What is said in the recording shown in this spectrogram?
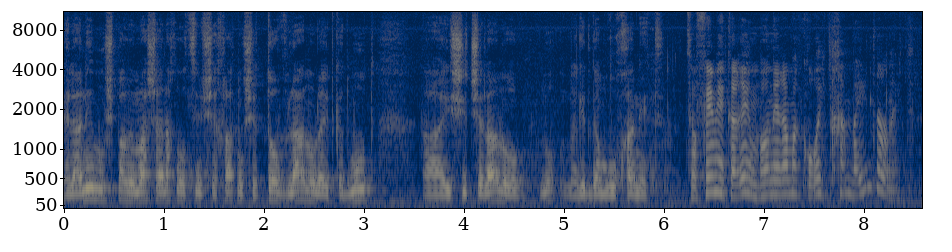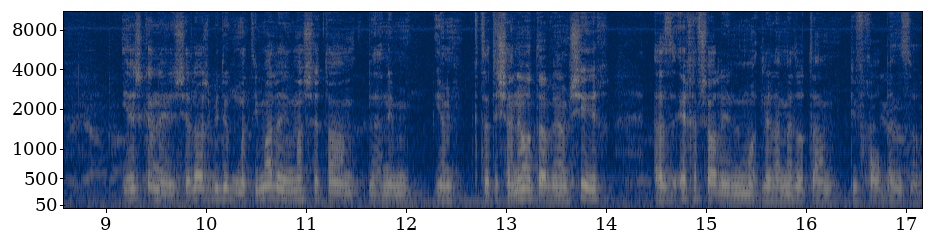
אלא אני מושפע ממה שאנחנו רוצים, שהחלטנו שטוב לנו להתקדמות האישית שלנו, נו, נגיד גם רוחנית. צופים יקרים, בואו נראה מה קורה איתכם באינטרנט. יש כאן אה, שאלה שבדיוק מתאימה למה שאתה, אני קצת אשנה אותה ואמשיך, אז איך אפשר ללמוד, ללמד אותם לבחור בן זוג?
